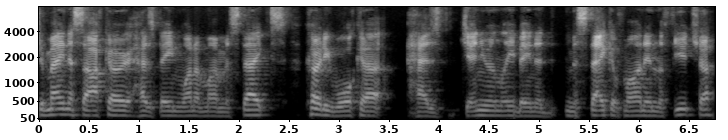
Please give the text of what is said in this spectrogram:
Jamayne Isaako has been one of my mistakes. Cody Walker has genuinely been a mistake of mine in the future.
